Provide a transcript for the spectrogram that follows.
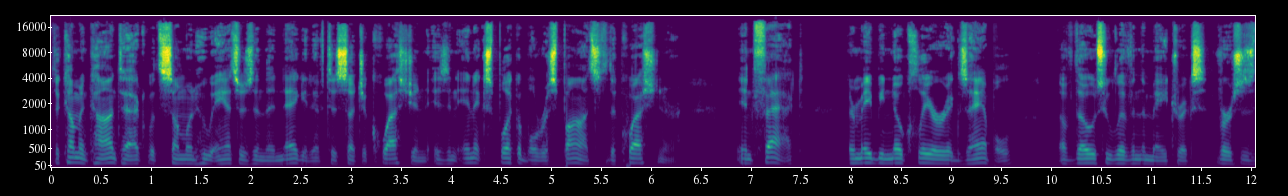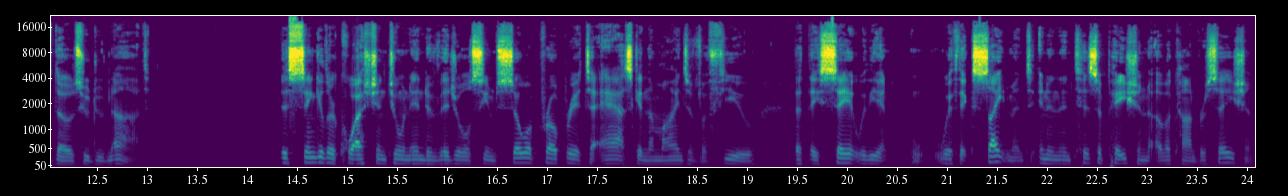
to come in contact with someone who answers in the negative to such a question is an inexplicable response to the questioner. In fact, there may be no clearer example of those who live in the matrix versus those who do not. This singular question to an individual seems so appropriate to ask in the minds of a few that they say it with, the, with excitement in an anticipation of a conversation.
